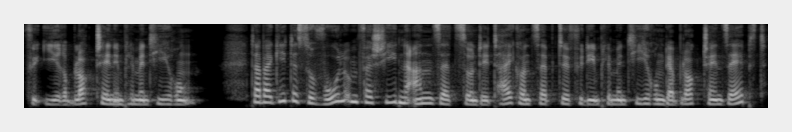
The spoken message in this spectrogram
für ihre Blockchain-Implementierung. Dabei geht es sowohl um verschiedene Ansätze und Detailkonzepte für die Implementierung der Blockchain selbst,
